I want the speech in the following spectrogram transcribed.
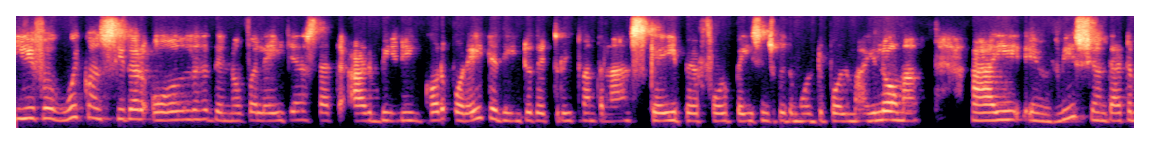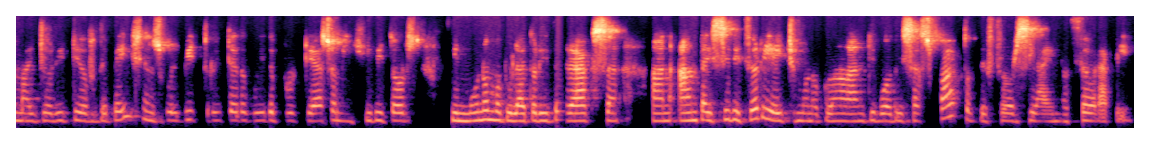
If we consider all the novel agents that are being incorporated into the treatment landscape for patients with multiple myeloma, I envision that the majority of the patients will be treated with proteasome inhibitors, immunomodulatory drugs, and anti-CD38 monoclonal antibodies as part of the first line of therapy.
